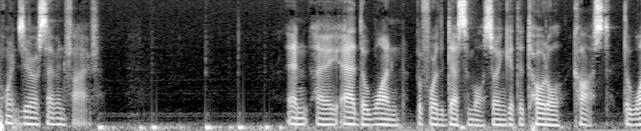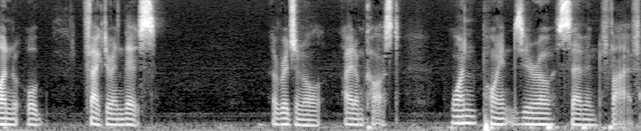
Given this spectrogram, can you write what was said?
0.075. And I add the 1 before the decimal so I can get the total cost. The 1 will factor in this original item cost 1.075.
